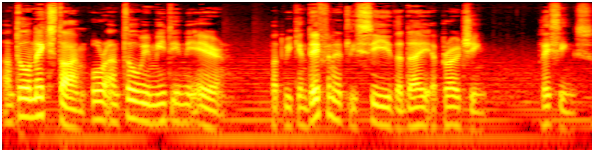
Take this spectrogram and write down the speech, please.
Until next time, or until we meet in the air, but we can definitely see the day approaching. Blessings.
